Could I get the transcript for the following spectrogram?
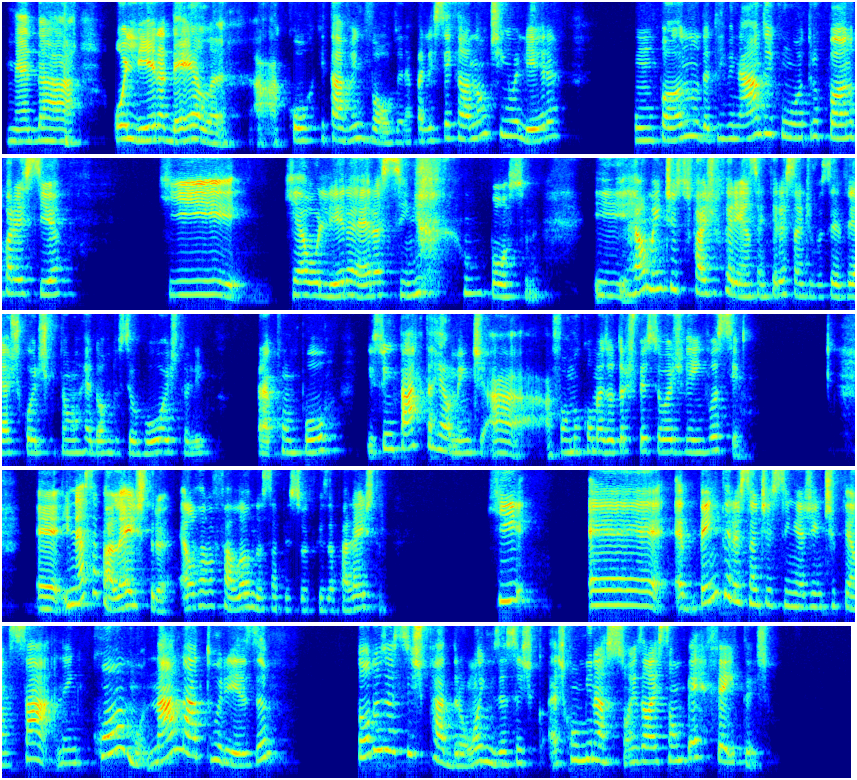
né, da olheira dela, a, cor que estava em volta. Né? Parecia que ela não tinha olheira com um pano determinado e com outro pano parecia que, que a olheira era assim um poço. Né? E realmente isso faz diferença. É interessante você ver as cores que estão ao redor do seu rosto ali para compor. Isso impacta realmente a, a forma como as outras pessoas veem você. É, e nessa palestra, ela estava falando, essa pessoa que fez a palestra, que é, é bem interessante assim a gente pensar em como na natureza todos esses padrões, essas as combinações, elas são perfeitas.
